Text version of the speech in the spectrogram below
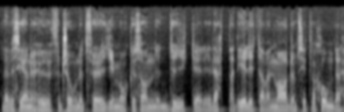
där vi ser nu hur förtroendet för Jimmy Åkesson dyker i detta. Det är lite av en mardrömssituation. Där.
